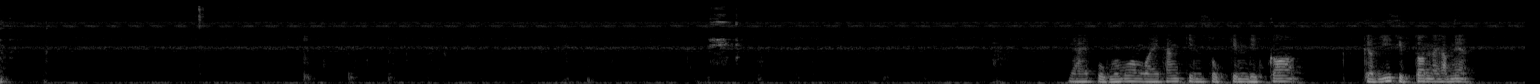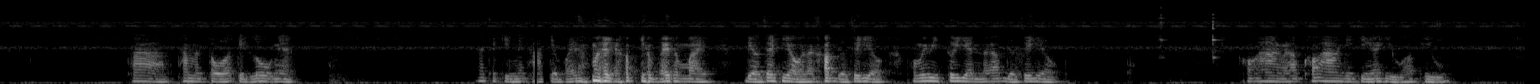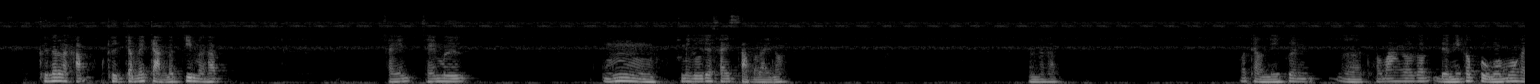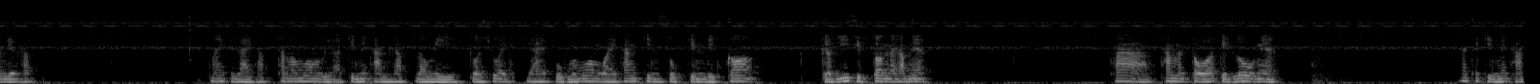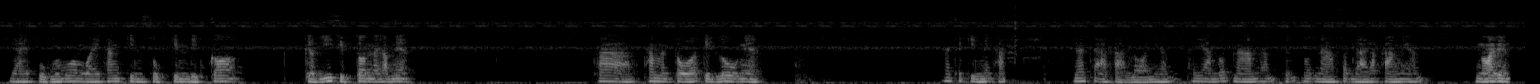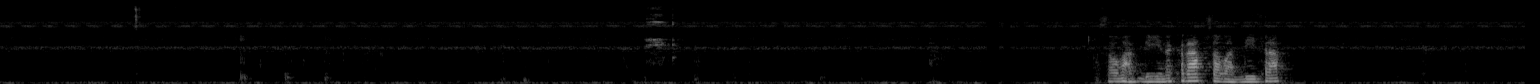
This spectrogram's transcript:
ยายปลูกมะม่วงไว้ทั้งกินสุกกินดิบก็เกือบยี่สิบต้นนะครับ เนี่ย ถ้าถ้ามันโตแล้วติดโรคเนี่ย น่าจะกินไม่ทันเก็บไว้ทำไมครับ เก็บไว้ทำไม เดี๋ยวจะเหี่ยวนะครับ เดี๋ยวจะเหี่ยว เพราะไม่มีตู้เย็นนะครับ เดี๋ยวจะเหี่ยว ข้ออ้างนะครับ ข้ออ้างจริงๆก็หิวครับหิว คือนั่นแหละครับ คือจะไม่กัดแล้วจิ้มนะครับ ใช้ใช้มือ อืม ไม่รู้จะใช้สับอะไรเนาะ นั่นนะครับเพราะแถวนี้เพื่อนเอ่อแถวบ้านก็ก็เดี๋ยวนี้เขาปลูกมะม่วงกันเยอะครับ ไม่เป็นไรครับ ถ้ามะม่วงเหลือกินไม่ทันครับ เรามีตัวช่วยยายปลูกมะม่วงไว้ทั้งกินสุกกินดิบก็เกือบยี่สิบต้นนะครับ เนี่ย ถ้าถ้ามันโตแล้วติดโรคเนี่ยน่าจะกินไม่ทันยายปลูกมะม่วงไว้ทั้งกินสุกกินดิบก็เกือบยี่สิบต้นนะครับ เนี่ย ถ้าถ้ามันโตแล้วติดโรคเนี่ย น่าจะกินไม่ทันน่าจะอากาศร้อนนะครับ พยายามลดน้ำนะครับลดน้ำสัปดาห์ละครั้งนี่ครับ น้อยเลยสวัสดีนะครับ สวัสดีครับ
